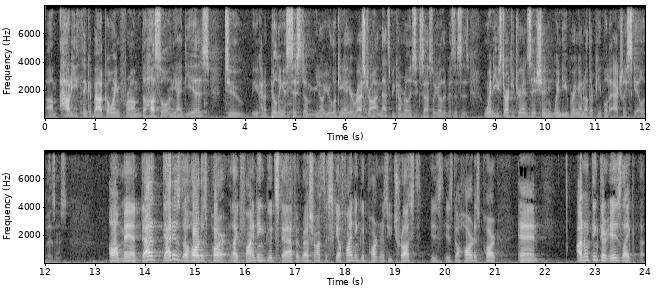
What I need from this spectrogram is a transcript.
Um, how do you think about going from the hustle and the ideas to you kind of building a system? You know, you're looking at your restaurant and that's become really successful. Your other businesses. When do you start to transition? When do you bring in other people to actually scale a business? Oh man, that that is the hardest part. Like finding good staff at restaurants to scale, finding good partners you trust is is the hardest part. And I don't think there is like a,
